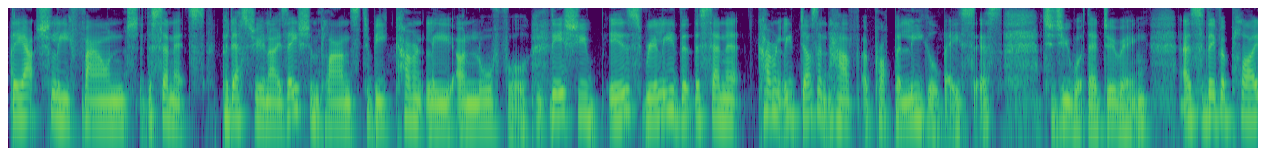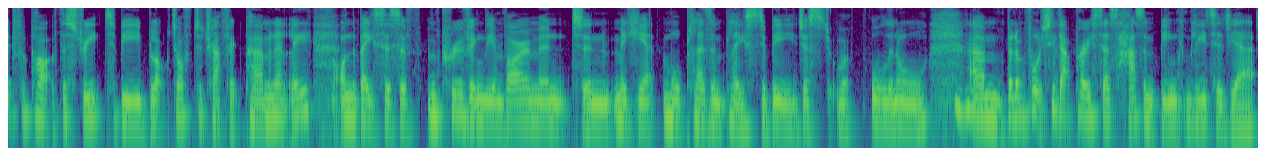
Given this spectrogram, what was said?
they actually found the Senate's pedestrianisation plans to be currently unlawful. The issue is really that the Senate currently doesn't have a proper legal basis to do what they're doing. And so they've applied for part of the street to be blocked off to traffic permanently on the basis of improving the environment and making it a more pleasant place to be, just all in all. Mm-hmm. Um, but unfortunately, that process hasn't been completed yet.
